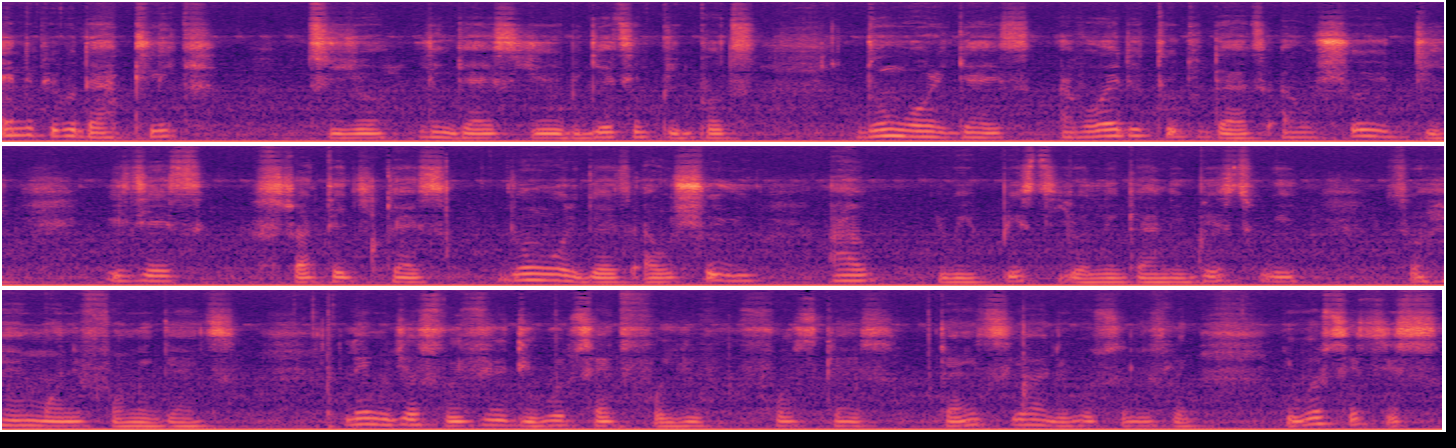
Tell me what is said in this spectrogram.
any people that click to your link guys you'll be getting paid. But don't worry guys i've already told you that i will show you the easiest strategy guys. Don't worry guys i will show you how you will paste your link and the best way to earn money from it guys. Let me just review the website for you first guys. You see how the website looks like? The website is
